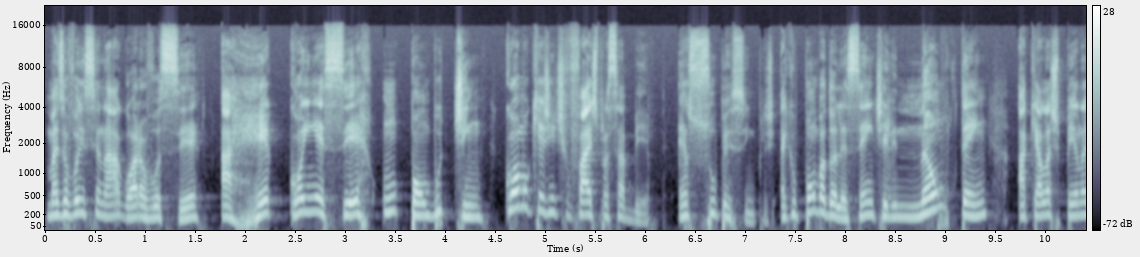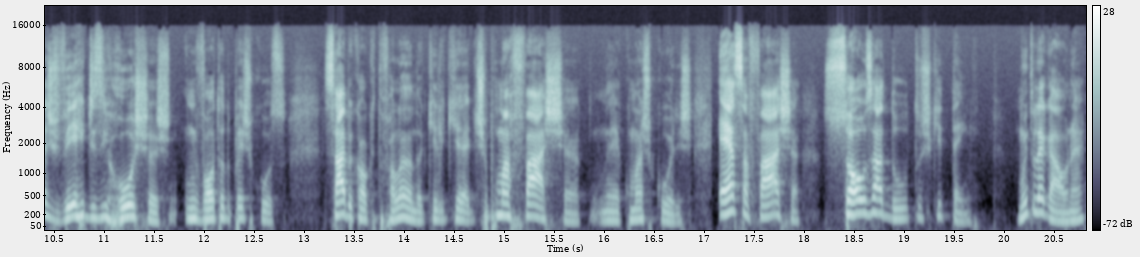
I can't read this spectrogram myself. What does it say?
Mas eu vou ensinar agora você a reconhecer um pombo tim. Como que a gente faz para saber? É super simples. É que o pombo adolescente, ele não tem aquelas penas verdes e roxas em volta do pescoço. Sabe qual que eu tô falando? Aquele que é tipo uma faixa, né, com umas cores. Essa faixa, só os adultos que têm. Muito legal, né?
